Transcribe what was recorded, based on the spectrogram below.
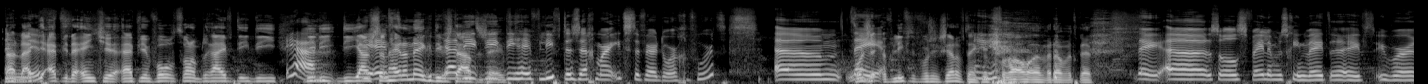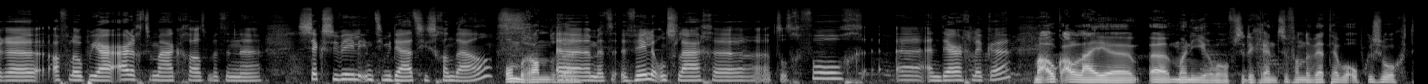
Nou, en dan heb, je, Lyft. heb je er eentje, heb je een voorbeeld van een bedrijf die, die, Ja, die, die, die juist die een hele negatieve ja, die, status die, heeft. die heeft liefde zeg maar iets te ver doorgevoerd. Voor nee, zi- liefde voor zichzelf, denk ik vooral eh, wat dat betreft. Nee, eh, zoals velen misschien weten, heeft Uber eh, afgelopen jaar aardig te maken gehad met een seksuele intimidatieschandaal. Onder andere. Met vele ontslagen tot gevolg eh, en dergelijke. Maar ook allerlei eh, eh, manieren waarop ze de grenzen van de wet hebben opgezocht.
